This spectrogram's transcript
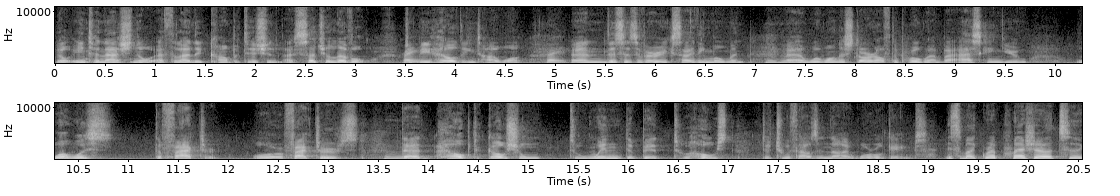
you know, international athletic competition at such a level to be held in Taiwan. Right. And this is a very exciting moment. Mm-hmm. And we want to start off the program by asking you, what was the factor or factors that helped Kaohsiung to win the bid to host the 2009 World Games? It's my great pleasure to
